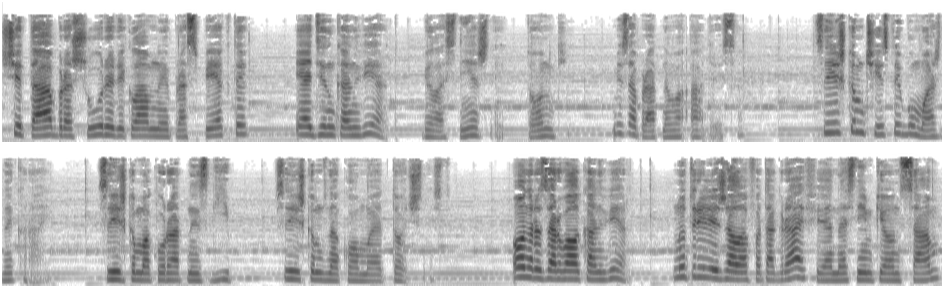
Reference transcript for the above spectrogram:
Счета, брошюры, рекламные проспекты и один конверт, белоснежный, тонкий, без обратного адреса. Слишком чистый бумажный край, слишком аккуратный сгиб, слишком знакомая точность. Он разорвал конверт. Внутри лежала фотография, на снимке он сам,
